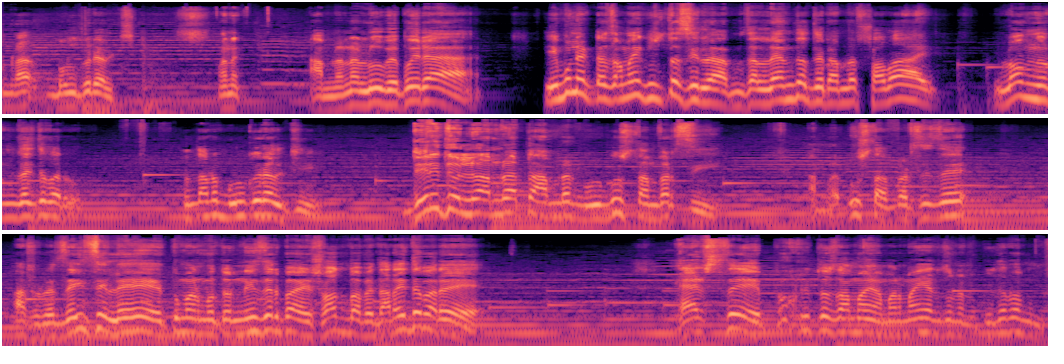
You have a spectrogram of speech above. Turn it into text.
আমরা ভুল করে ফেলছি। মানে আমরা না লুবে পইরা এমন একটা জামাই খুঁজতেছিলাম, যার লেনদা ধরে আমরা সবাই লন্ডন যাইতে পারব। কিন্তু আমরা ভুল করে ফেলছি দেরিতে হইলেও আমরা তো, আমরা ভুল বুঝতাম পারছি। আমরা বুঝতাম পারছি যে আসলে যেই ছেলে তোমার মতো নিজের পায়ে সৎভাবে দাঁড়াইতে পারে হ্যাটসে প্রকৃত জামাই আমার মায়ের জন্য আমি খুঁজে পাবো না।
